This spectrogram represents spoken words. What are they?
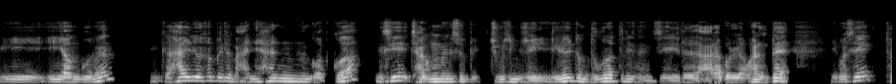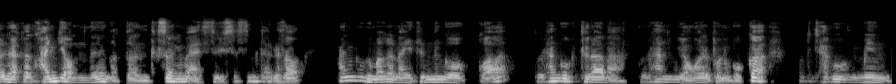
이, 이 연구는 그러니까 한류 소비를 많이 하는 것과 이것이 자국민 소비 중심주의를 좀 누그러뜨리는지를 알아보려고 하는데 이것이 전혀 약간 관계없는 어떤 특성임을 알 수 있었습니다. 그래서 한국 음악을 많이 듣는 것과 또 한국 드라마 또는 한국 영화를 보는 것과 어떤 자국민을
